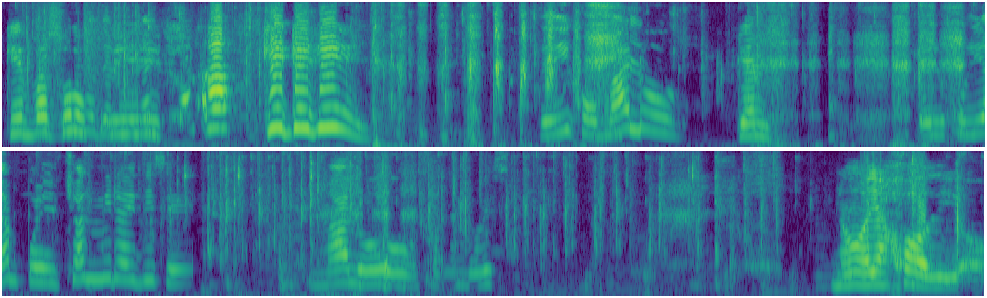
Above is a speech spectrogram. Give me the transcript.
¿Qué pasó? ¡Ah! ¿Qué, qué, qué? Te dijo malo. ¿Quién? El Julián por el chat mira y dice malo. Facundo es. No, ya jodió.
